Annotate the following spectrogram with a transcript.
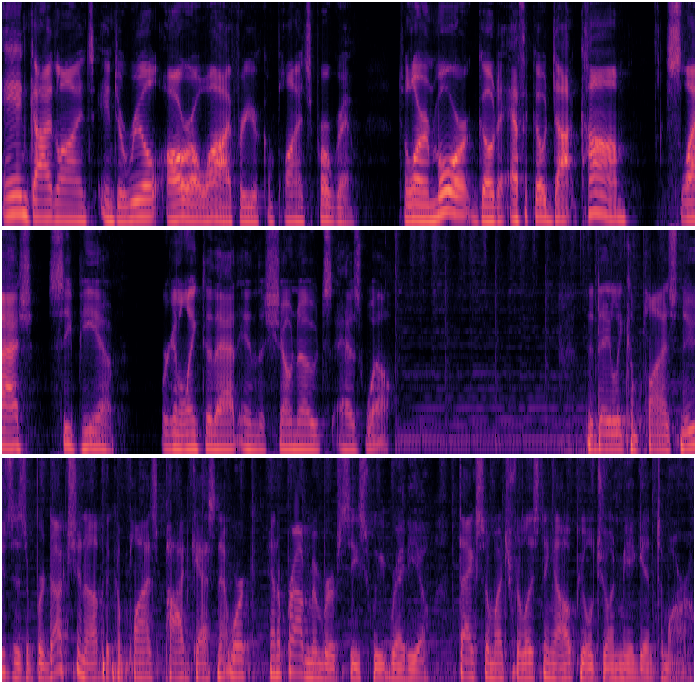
and guidelines into real ROI for your compliance program. To learn more, go to ethico.com slash CPN. We're going to link to that in the show notes as well. The Daily Compliance News is a production of the Compliance Podcast Network and a proud member of C Suite Radio. Thanks so much for listening. I hope you'll join me again tomorrow.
